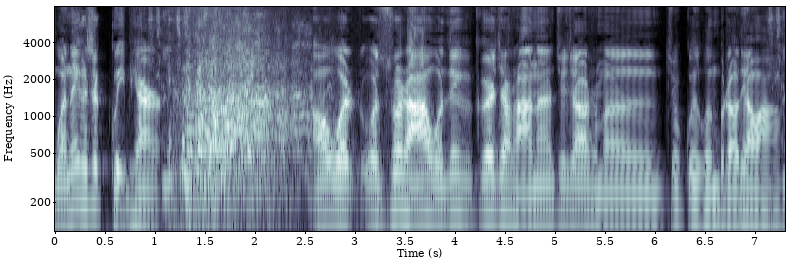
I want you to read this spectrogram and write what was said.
我那个是鬼片儿。哦，我我说啥？我这个歌叫啥呢？就叫什么？就鬼魂不着调啊。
